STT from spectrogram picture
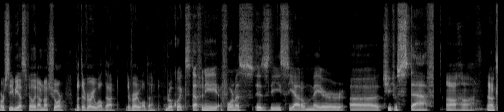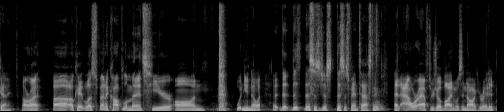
or CBS affiliate. I'm not sure, but they're very well done. They're very well done. Real quick, Stephanie Formas is the Seattle mayor uh, chief of staff. Uh huh. Okay. All right. Uh, okay. Let's spend a couple of minutes here on. Wouldn't you know it? Uh, This this is just this is fantastic. An hour after Joe Biden was inaugurated,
